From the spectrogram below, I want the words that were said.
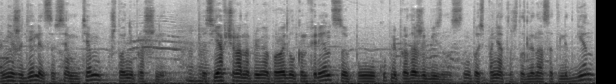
Они же делятся всем тем, что они прошли. Uh-huh. То есть я вчера, например, проводил конференцию по купле-продаже бизнеса. Ну, то есть понятно, что для нас это литген,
